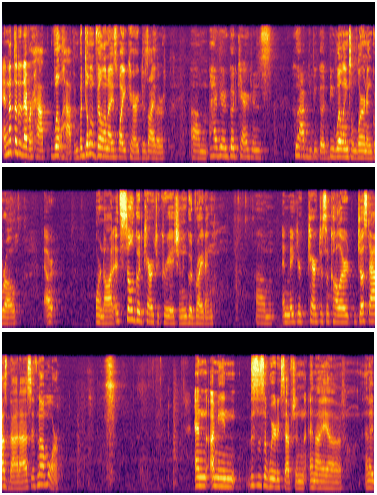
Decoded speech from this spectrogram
not that it ever hap will happen, but don't villainize white characters either. Um, have your good characters who happen to be good be willing to learn and grow, or, or not. It's still good character creation and good writing. Um, and make your characters of color just as badass, if not more. And I mean, this is a weird exception, and I, uh, and I,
